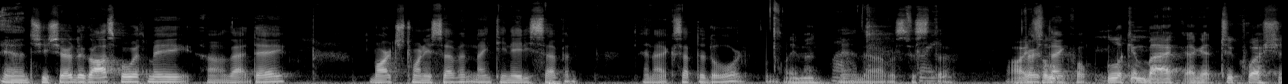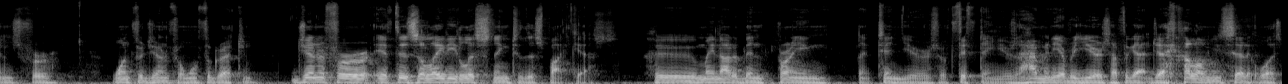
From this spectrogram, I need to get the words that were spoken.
And she shared the gospel with me uh, that day, March 27, 1987, and I accepted the Lord. Amen. Wow. And uh, was just uh, all right, Very so thankful. looking back, I got two questions for one for Jennifer, one for Gretchen. Jennifer, if there's a lady listening to this podcast who may not have been praying like 10 years or 15 years or how many ever years, I've forgotten, Jack, how long you said it was.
